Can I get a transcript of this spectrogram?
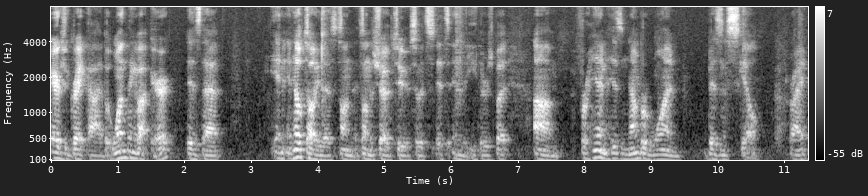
Eric's a great guy. But one thing about Eric is that, and, and he'll tell you this. It's on it's on the show too, so it's it's in the ethers. But um, for him, his number one business skill, right,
